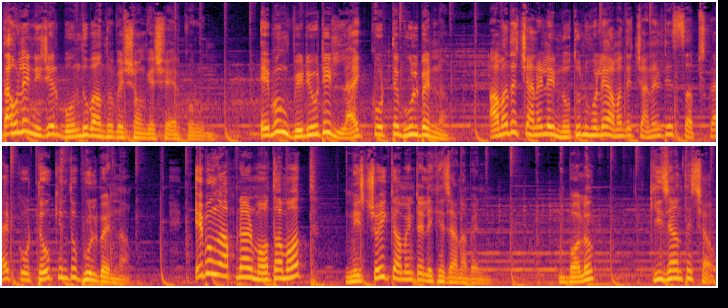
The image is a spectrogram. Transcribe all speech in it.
তাহলে নিজের বন্ধু বান্ধবের সঙ্গে শেয়ার করুন। এবং ভিডিওটি লাইক করতে ভুলবেন না। আমাদের চ্যানেলে নতুন হলে আমাদের চ্যানেলটি সাবস্ক্রাইব করতেও কিন্তু ভুলবেন না। এবং আপনার মতামত নিশ্চয়ই কমেন্টে লিখে জানাবেন। বলো, কি জানতে চাও?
